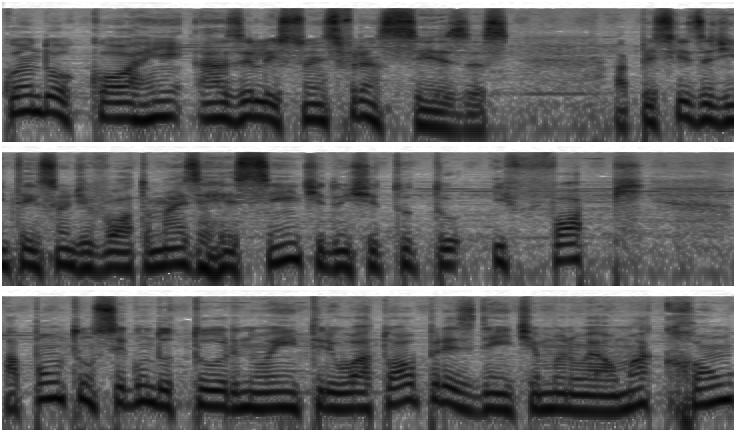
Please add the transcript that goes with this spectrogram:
quando ocorrem as eleições francesas. A pesquisa de intenção de voto mais recente do Instituto IFOP aponta um segundo turno entre o atual presidente Emmanuel Macron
